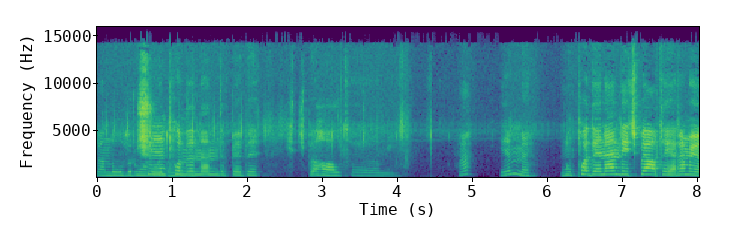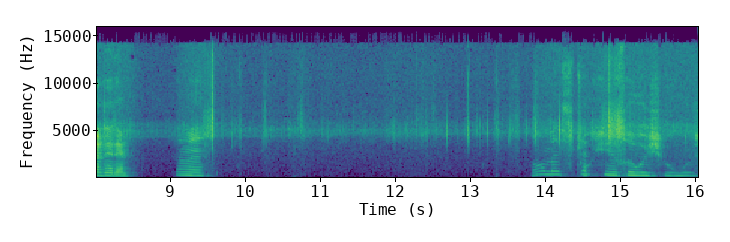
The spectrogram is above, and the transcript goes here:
Can doldurma Şunun podenen de bebe hiçbir halta yaramıyor. Ha? Değil mi? Nupa denen de hiçbir halta yaramıyor derim. Değil mi? Size... Çok iyi savaşıyormuş.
